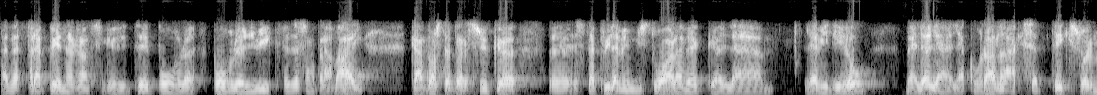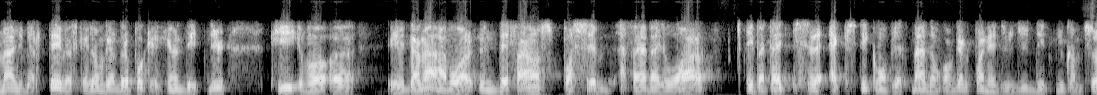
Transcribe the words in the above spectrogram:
avait frappé un agent de sécurité, pauvre, lui qui faisait son travail. Quand on s'est aperçu que euh, c'était plus la même histoire avec euh, la, la vidéo, ben là, la, la couronne a accepté qu'il soit remis en liberté parce que là, on ne gardera pas quelqu'un détenu qui va euh, évidemment avoir une défense possible à faire valoir et peut-être qu'il serait acquitté complètement. Donc, on ne garde pas un individu détenu comme ça.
